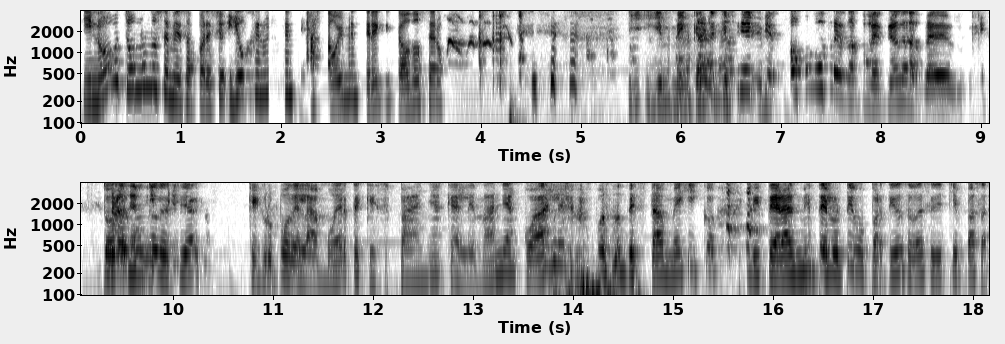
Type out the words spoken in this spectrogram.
Y no, todo el mundo se me desapareció. Y yo genuinamente, hasta hoy me enteré que quedó 2-0. Y, y me encanta que que todo el mundo se desapareció de las redes, güey. todo Pero el mundo decía que grupo de la muerte, que España, que Alemania, ¿cuál? El grupo donde está México. Literalmente el último partido se va a decidir quién pasa.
